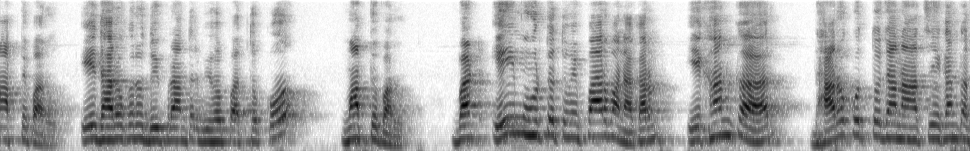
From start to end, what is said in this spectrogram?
মাপতে পারো। এই ধারকেরও দুই প্রান্তের বিভব পার্থক্য মাপতে পারো। বাট এই মুহূর্তে তুমি পারবা না, কারণ এখানকার ধারকত্ব জানা আছে, এখানকার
